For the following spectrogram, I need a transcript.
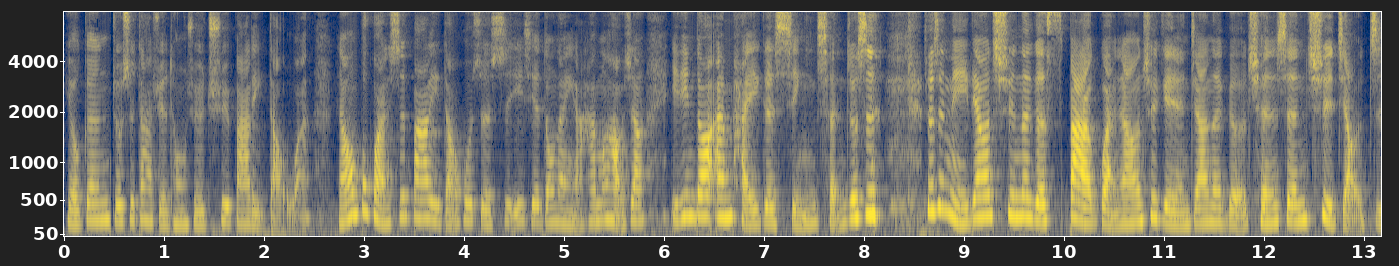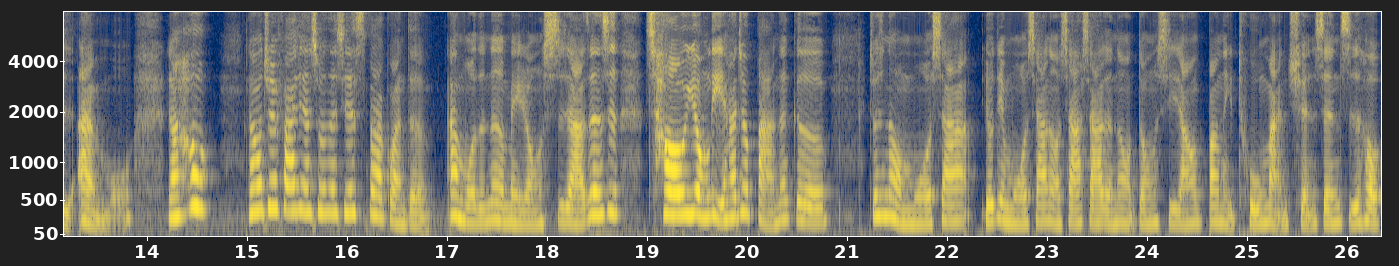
有跟就是大学同学去巴厘岛玩。然后不管是巴厘岛或者是一些东南亚，他们好像一定都要安排一个行程，就是就是你一定要去那个 SPA 馆，然后去给人家那个全身去角质按摩，然后。然后就发现说，那些 SPA 馆的按摩的那个美容师啊，真的是超用力，他就把那个就是那种磨砂，有点磨砂那种沙沙的那种东西，然后帮你涂满全身之后，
